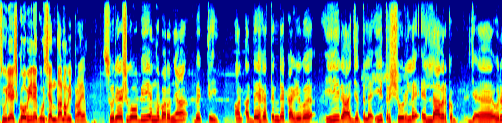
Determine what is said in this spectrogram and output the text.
സുരേഷ് ഗോപിനെ കുറിച്ച് എന്താണ് അഭിപ്രായം? സുരേഷ് ഗോപി എന്ന് പറഞ്ഞ വ്യക്തി അദ്ദേഹത്തിന്റെ കഴിവ് ഈ രാജ്യത്തിലെ ഈ തൃശ്ശൂരിലെ എല്ലാവർക്കും ഒരു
